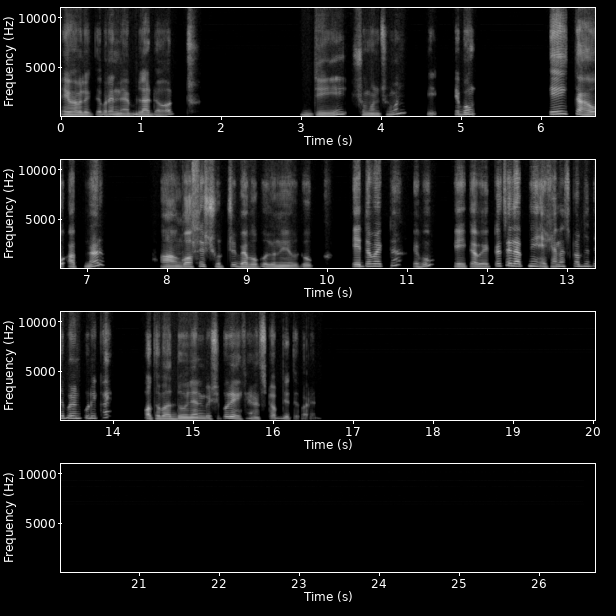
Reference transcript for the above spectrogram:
এভাবে লিখতে পারেন ন্যাবলা ডট ডি সমান, সমান এবং এইটাও আপনার গসের সূত্রের ব্যবকলনীয় রূপ। এটাও একটা এবং এইটাও একটা। চাইলে আপনি এখানে স্টপ দিতে পারেন পরীক্ষায় অথবা দুই লাইন বেশি করে এখানে স্টপ দিতে পারেন।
